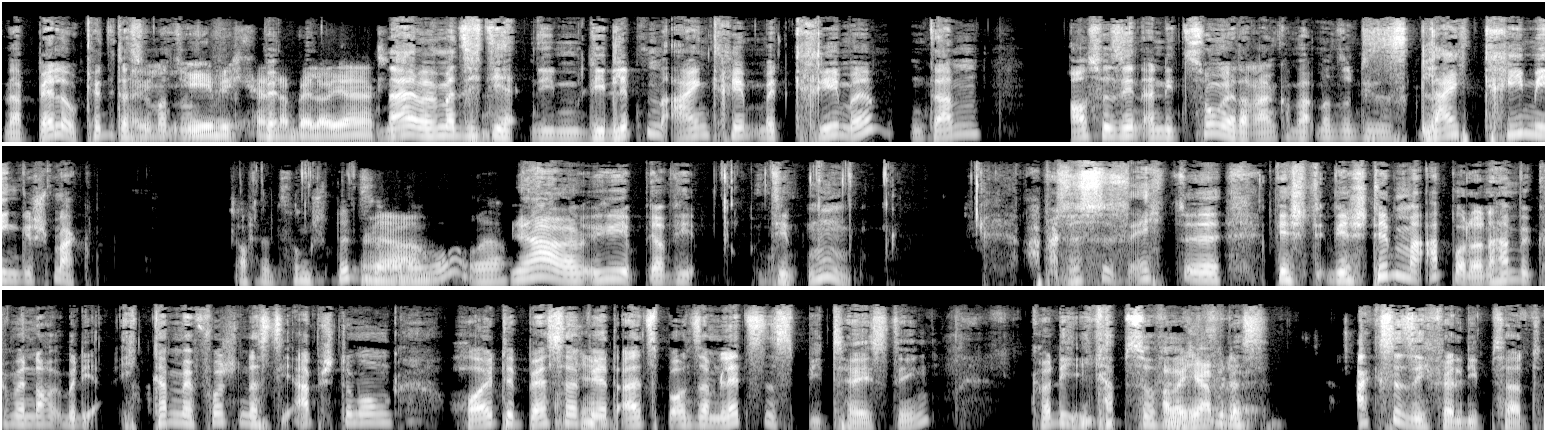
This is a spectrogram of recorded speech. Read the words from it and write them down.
Labello, kennt ihr das, wenn man so Ewigkeit Labello, ja. Nein, wenn man sich die, die, die Lippen eincremt mit Creme und dann aus Versehen an die Zunge daran kommt, hat man so dieses leicht cremigen Geschmack. Auf der Zungenspitze ja. oder wo? Oder? Ja, wie, wie, die, mh, hm. Aber das ist echt, äh, wir, wir stimmen mal ab, oder? Dann haben wir, können wir noch über die, ich kann mir vorstellen, dass die Abstimmung heute besser okay. wird als bei unserem letzten Speed-Tasting. Könnte ich, ich habe so viel Gefühl, dass Axel sich verliebt hat.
